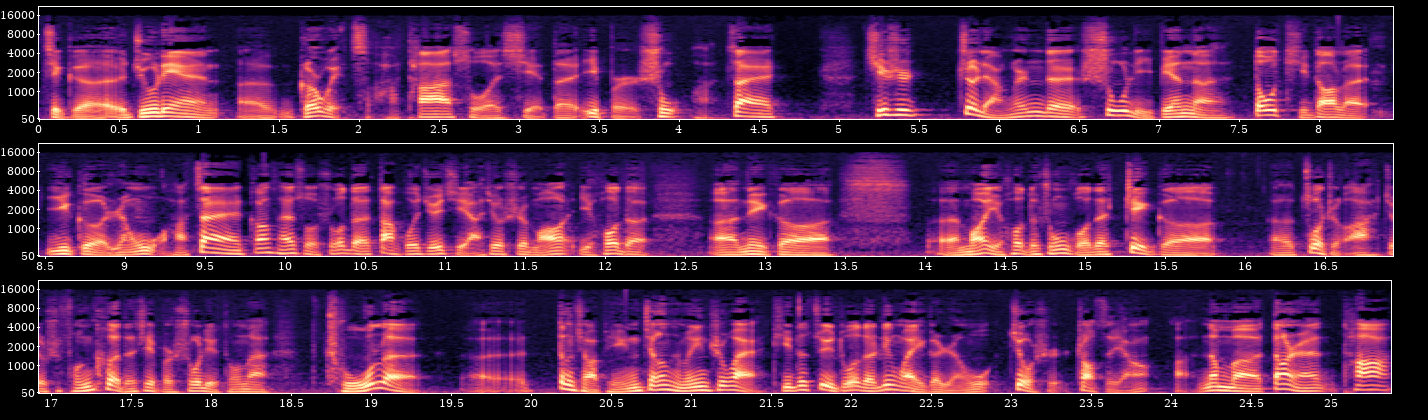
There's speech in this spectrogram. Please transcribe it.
这个 Julian 呃 Gerwitz 啊，他所写的一本书啊，在其实。这两个人的书里边呢，都提到了一个人物哈，在刚才所说的大国崛起啊，就是毛以后的呃那个呃毛以后的中国的这个呃作者啊，就是冯克的这本书里头呢，除了呃邓小平、江泽民之外，提的最多的另外一个人物就是赵紫阳啊。那么当然，他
